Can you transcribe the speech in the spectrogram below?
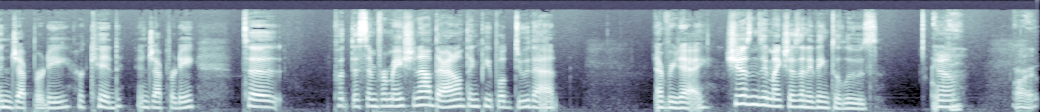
in jeopardy her kid in jeopardy to put this information out there i don't think people do that every day she doesn't seem like she has anything to lose you know All right.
